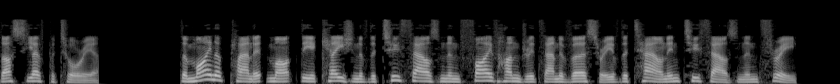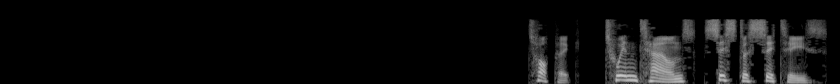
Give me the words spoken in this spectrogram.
thus Yevpatoria. The minor planet marked the occasion of the 2500th anniversary of the town in 2003. Topic. Twin towns, sister cities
